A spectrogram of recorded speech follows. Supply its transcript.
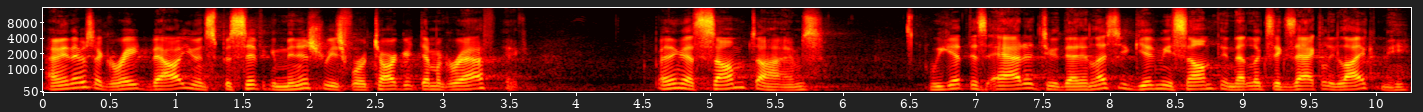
I mean, there's a great value in specific ministries for a target demographic. But I think that sometimes we get this attitude that unless you give me something that looks exactly like me,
